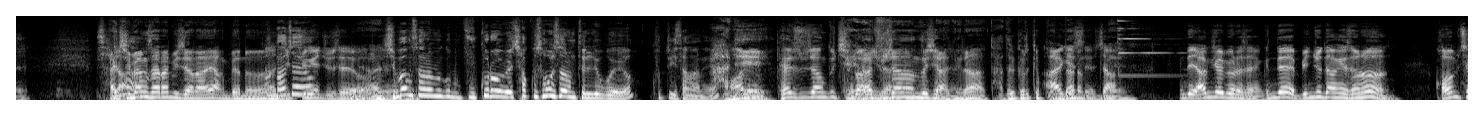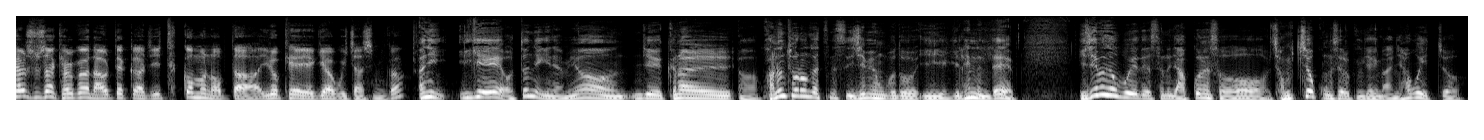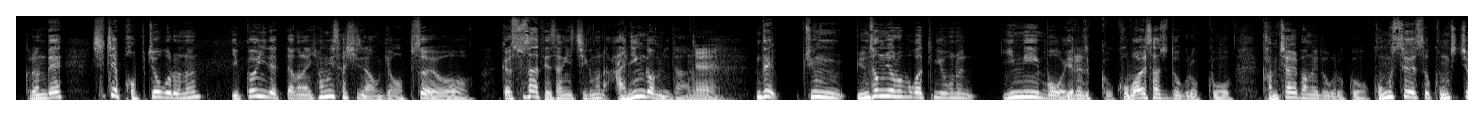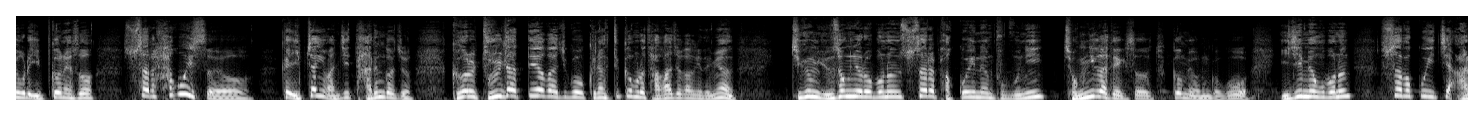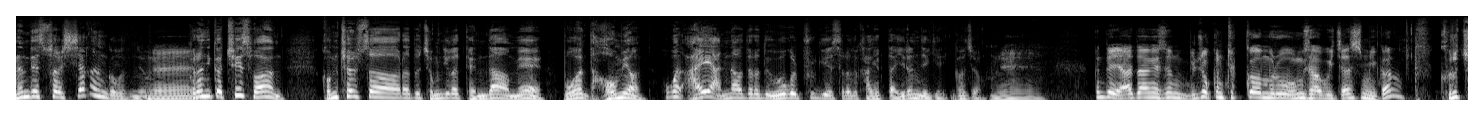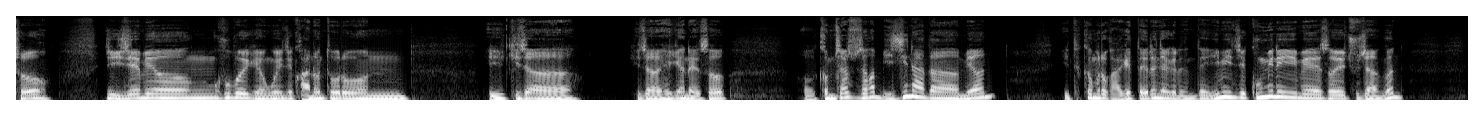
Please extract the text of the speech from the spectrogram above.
아니, 지방 사람이잖아요, 양변은. 아, 맞아요. 집중해 주세요. 네, 아니, 지방 사람이고 뭐 부끄러워 왜 자꾸 서울 사람 되려고 해요? 그것도 이상하네요. 아니, 아니, 배 수장도 제가. 주장한 것이 아니라 다들 그렇게 본다는 알겠어요. 자, 네. 근데 양절 변호사님, 근데 민주당에서는 검찰 수사 결과가 나올 때까지 특검은 없다 이렇게 얘기하고 있지 않습니까? 아니 이게 어떤 얘기냐면 이제 그날 어, 관훈 토론 같은 데서 이재명 후보도 이 얘기를 했는데 이재명 후보에 대해서는 야권에서 정치적 공세를 굉장히 많이 하고 있죠. 그런데 실제 법적으로는 입건이 됐다거나 혐의 사실이 나온 게 없어요. 그러니까 수사 대상이 지금은 아닌 겁니다. 네. 근데 지금 윤석열 후보 같은 경우는 이미 뭐 예를 들고 고발 사주도 그렇고 감찰 방해도 그렇고 공수처에서 공식적으로 입건해서 수사를 하고 있어요. 그러니까 입장이 완전히 다른 거죠. 그거를 둘다 떼어가지고 그냥 특검으로 다 가져가게 되면 지금 윤석열 후보는 수사를 받고 있는 부분이 정리가 돼서 특검이 오는 거고 이재명 후보는 수사받고 있지 않은데 수사를 시작하는 거거든요. 네. 그러니까 최소한 검찰 수사라도 정리가 된 다음에 뭐가 나오면 혹은 아예 안 나오더라도 의혹을 풀기 위해서라도 가겠다 이런 얘기인 거죠. 네. 근데 야당에서는 무조건 특검으로 응사하고 있지 않습니까? 그렇죠. 이제 이재명 후보의 경우에 이제 관훈 토론 이 기자 기자 회견에서 어, 검찰 수사가 미진하다면 이 특검으로 가겠다 이런 이야기를 했는데 이미 이제 국민의힘에서의 주장은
